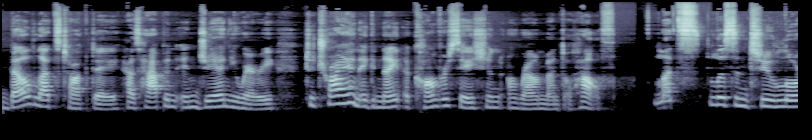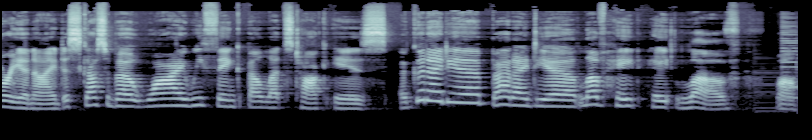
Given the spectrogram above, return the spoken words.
Bell Let's Talk Day has happened in January to try and ignite a conversation around mental health. Let's listen to Lori and I discuss about why we think Bell Let's Talk is a good idea, bad idea, love, hate, hate, love. Well,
